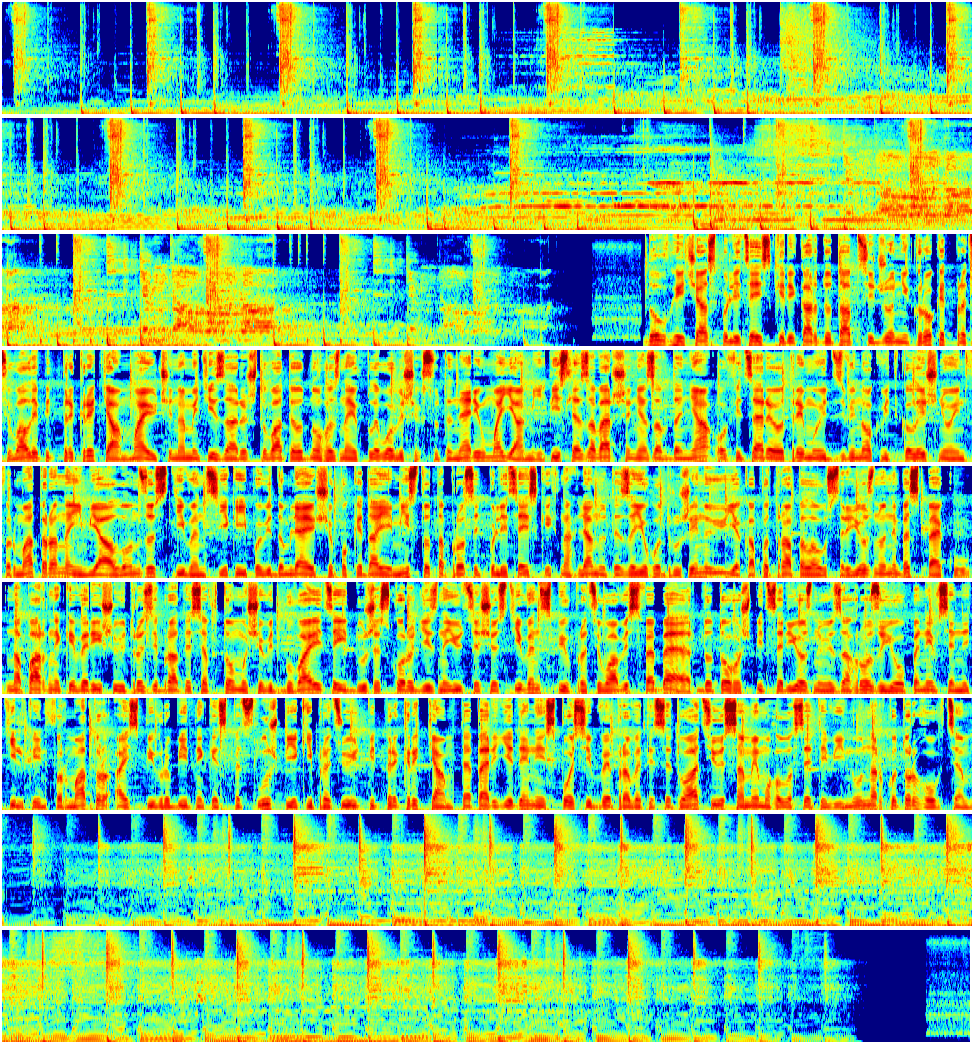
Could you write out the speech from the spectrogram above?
Довгий час поліцейські Рікардо Тапс і Джонні Крокет працювали під прикриттям, маючи на меті заарештувати одного з найвпливовіших сутенерів Майамі. Після завершення завдання офіцери отримують дзвінок від колишнього інформатора на ім'я Алонзо Стівенс, який повідомляє, що покидає місто та просить поліцейських наглянути за його дружиною, яка потрапила у серйозну небезпеку. Напарники вирішують розібратися в тому, що відбувається, і дуже скоро дізнаються, що Стівенс співпрацював із ФБР. До того ж, під серйозною загрозою опинився не тільки інформатор, а й співробітники спецслужб, які працюють під прикриттям. Тепер єдиний спосіб виправити ситуацію самим оголосити війну наркоторговцям.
